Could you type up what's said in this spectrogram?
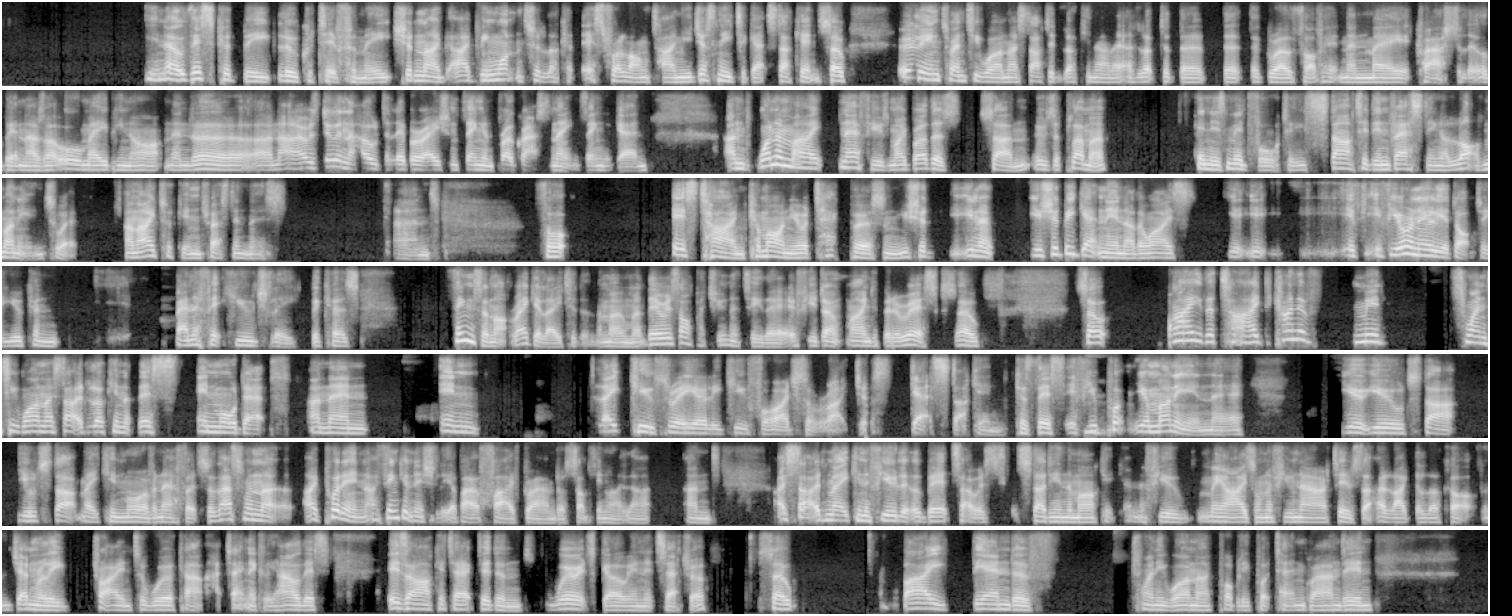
you know, this could be lucrative for me. Shouldn't I? I've been wanting to look at this for a long time. You just need to get stuck in. So early in 21, I started looking at it. I looked at the, the, the growth of it, and then May it crashed a little bit, and I was like, oh, maybe not. And then uh, and I was doing the whole deliberation thing and procrastinating thing again. And one of my nephews, my brother's son, who's a plumber in his mid 40s, started investing a lot of money into it. And I took interest in this and thought, it's time. Come on, you're a tech person. You should, you know, you should be getting in. Otherwise, you, you, if if you're an early adopter, you can benefit hugely because things are not regulated at the moment. There is opportunity there if you don't mind a bit of risk. So, so by the time kind of mid 21, I started looking at this in more depth, and then in late Q3, early Q4, I just thought, right, just get stuck in because this, if you put your money in there, you you'll start you'll start making more of an effort. So that's when I put in, I think initially about five grand or something like that, and I started making a few little bits. I was studying the market, getting a few my eyes on a few narratives that I like the look of, and generally trying to work out technically how this is architected and where it's going, etc. So by the end of 21, I probably put 10 grand in.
